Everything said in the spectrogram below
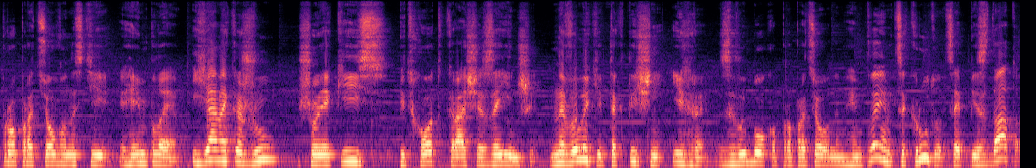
пропрацьованості геймплею. І я не кажу, що якийсь підход краще за інший. Невеликі тактичні ігри з глибоко пропрацьованим геймплеєм це круто, це піздато.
